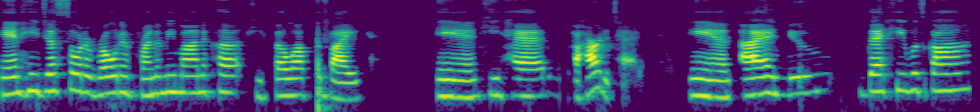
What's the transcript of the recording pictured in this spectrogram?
And he just sort of rode in front of me, Monica. He fell off the bike and he had a heart attack. And I knew that he was gone.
